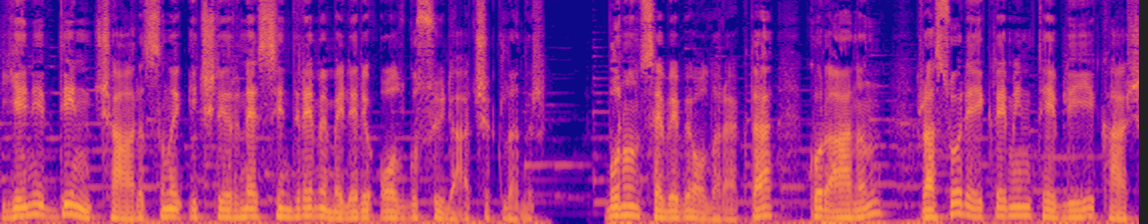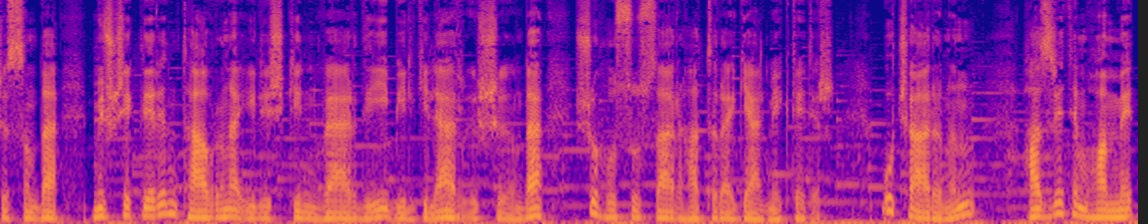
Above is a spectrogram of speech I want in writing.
yeni din çağrısını içlerine sindirememeleri olgusuyla açıklanır. Bunun sebebi olarak da Kur'an'ın Resul-i Ekrem'in tebliği karşısında müşriklerin tavrına ilişkin verdiği bilgiler ışığında şu hususlar hatıra gelmektedir. Bu çağrının Hz. Muhammed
